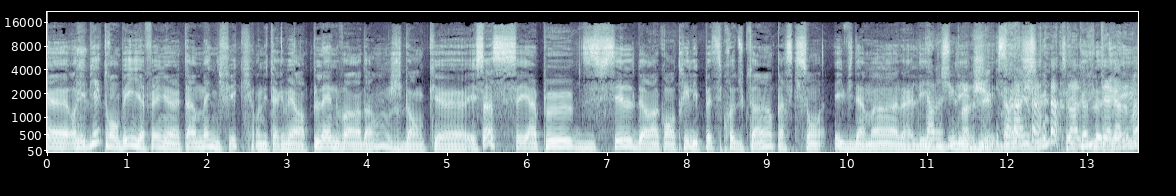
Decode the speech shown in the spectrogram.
euh, on est bien tombé. Il a fait un temps magnifique. On est arrivé en pleine vendange, donc euh, et ça c'est un peu difficile de rencontrer les petits producteurs parce qu'ils sont évidemment dans les Dans le jus. les- Dans le jus. Ils sont dans le jus. C'est le cas de le dire. littéralement.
